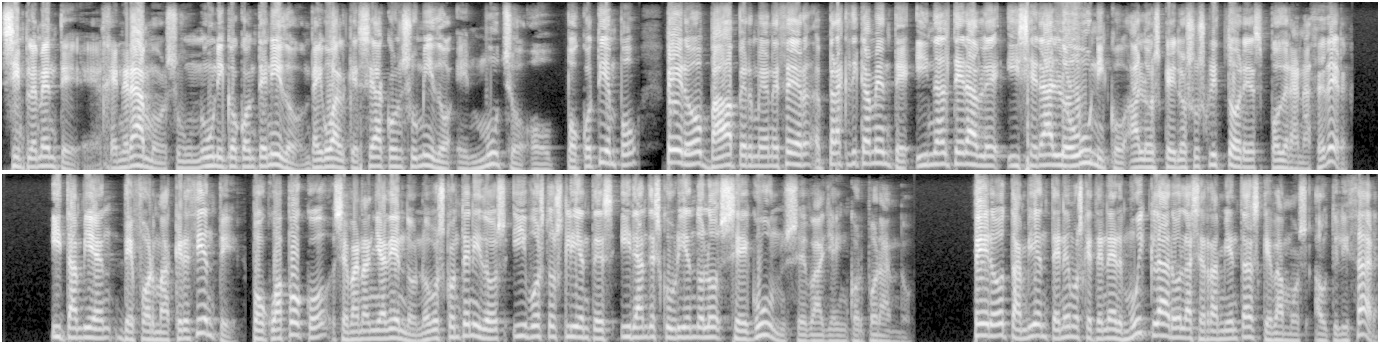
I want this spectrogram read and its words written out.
simplemente eh, generamos un único contenido, da igual que sea consumido en mucho o poco tiempo, pero va a permanecer prácticamente inalterable y será lo único a los que los suscriptores podrán acceder y también de forma creciente. Poco a poco se van añadiendo nuevos contenidos y vuestros clientes irán descubriéndolo según se vaya incorporando. Pero también tenemos que tener muy claro las herramientas que vamos a utilizar.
